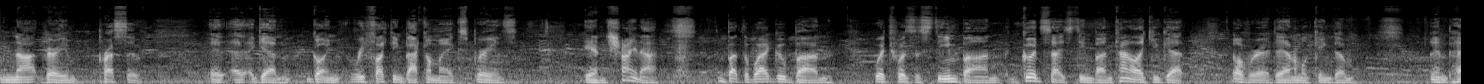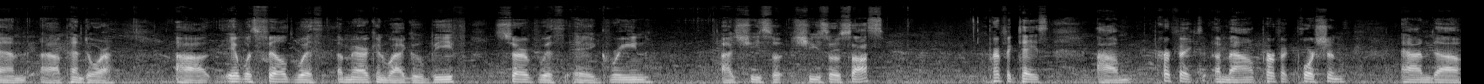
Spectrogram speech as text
Not very impressive. It, again, going reflecting back on my experience in China. But the Wagyu bun, which was a steam bun, good sized steam bun, kind of like you get over at Animal Kingdom in Pan, uh, Pandora, uh, it was filled with American Wagyu beef, served with a green uh, shiso, shiso sauce. Perfect taste, um, perfect amount, perfect portion. And uh,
